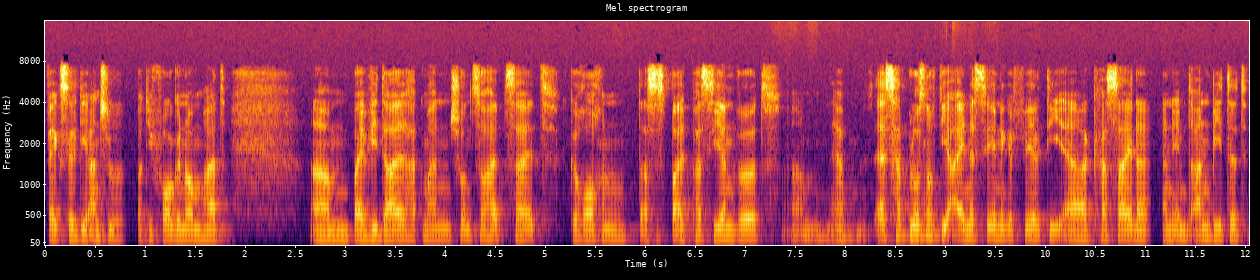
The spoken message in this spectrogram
Wechsel, die Ancelotti vorgenommen hat. Ähm, bei Vidal hat man schon zur Halbzeit gerochen, dass es bald passieren wird. Ähm, er, es hat bloß noch die eine Szene gefehlt, die er Kassai dann eben anbietet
